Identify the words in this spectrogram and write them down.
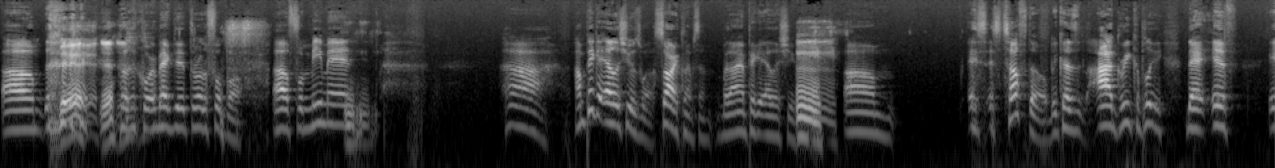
Um, Yeah, yeah. the quarterback did throw the football. Uh, for me, man, Mm-hmm. ah, I'm picking LSU as well. Sorry, Clemson, but I am picking LSU. Mm. Um, it's it's tough though because I agree completely that if i- i-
